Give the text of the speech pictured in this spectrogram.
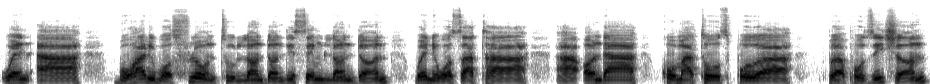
when uh, Buhari was flown to London, this same London, when he was at uh, uh, under comatose po uh, position,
